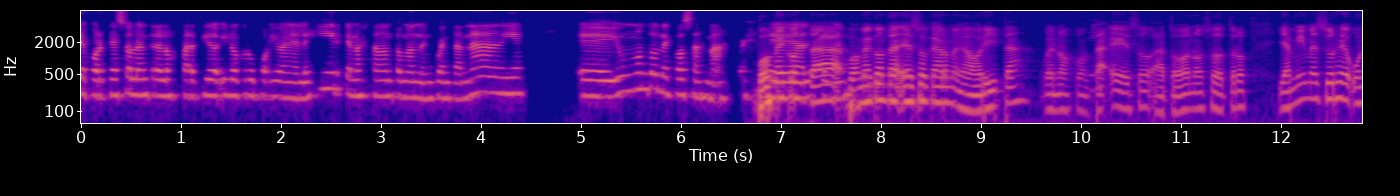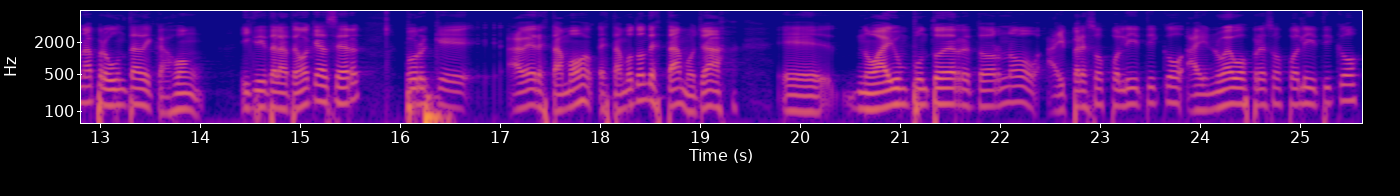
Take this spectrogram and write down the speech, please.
que por qué solo entre los partidos y los grupos iban a elegir, que no estaban tomando en cuenta a nadie, eh, y un montón de cosas más. Pues, vos, me contás, vos me contás eso, Carmen, ahorita, pues nos contás eso a todos nosotros, y a mí me surge una pregunta de cajón, y que te la tengo que hacer porque, a ver, estamos, estamos donde estamos ya. Eh, no hay un punto de retorno, hay presos políticos, hay nuevos presos políticos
